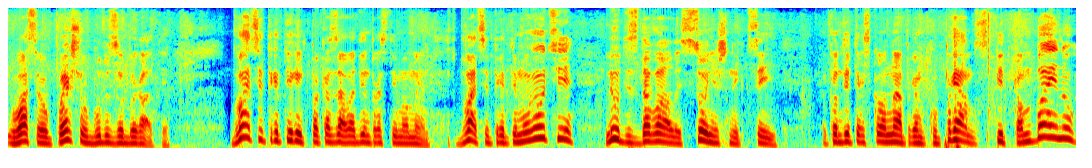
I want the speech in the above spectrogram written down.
у вас його першого будуть забирати. 23 рік показав один простий момент. В 23-му році люди здавали соняшник цей кондитерського напрямку прямо з-під комбайну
